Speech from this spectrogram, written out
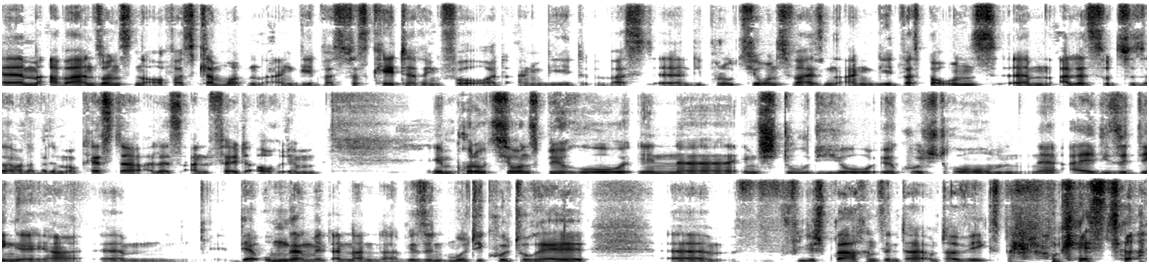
Ähm, aber ansonsten auch was Klamotten angeht, was das Catering vor Ort angeht, was äh, die Produktionsweisen angeht, was bei uns ähm, alles sozusagen oder bei dem Orchester alles anfällt, auch im, im Produktionsbüro, in, äh, im Studio, Ökostrom, ne? all diese Dinge, ja, ähm, der Umgang miteinander. Wir sind multikulturell. Ähm, viele Sprachen sind da unterwegs beim Orchester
